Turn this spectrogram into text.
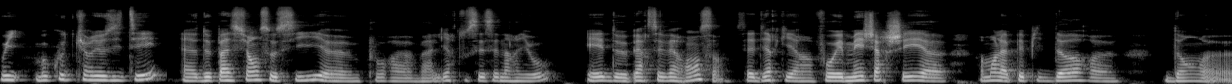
Oui, beaucoup de curiosité, de patience aussi pour bah, lire tous ces scénarios et de persévérance. C'est-à-dire qu'il faut aimer chercher vraiment la pépite d'or dans euh,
